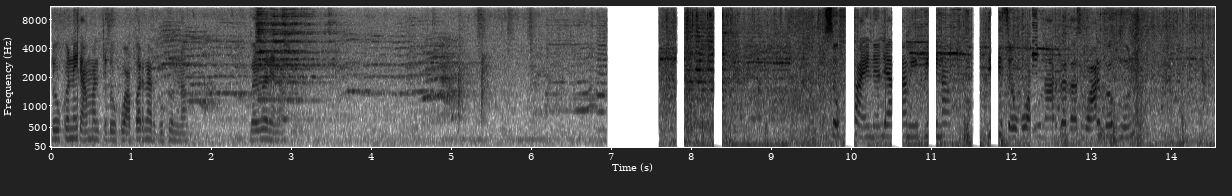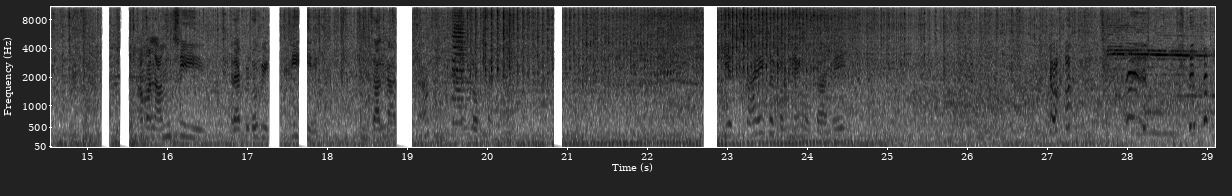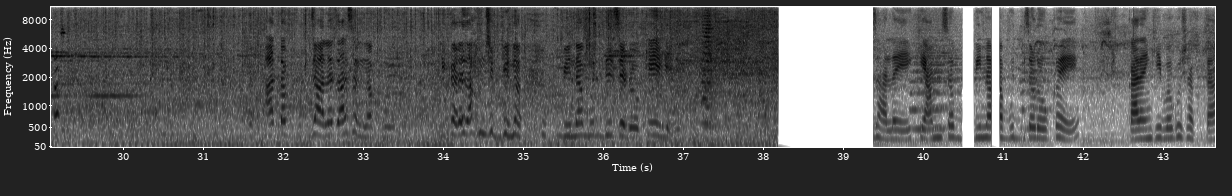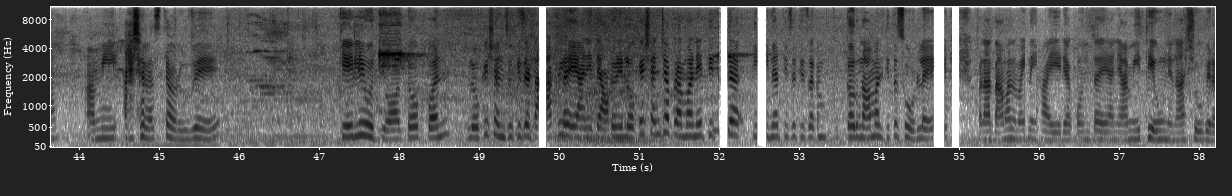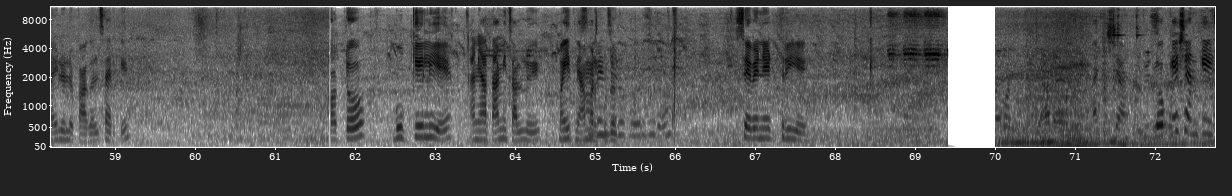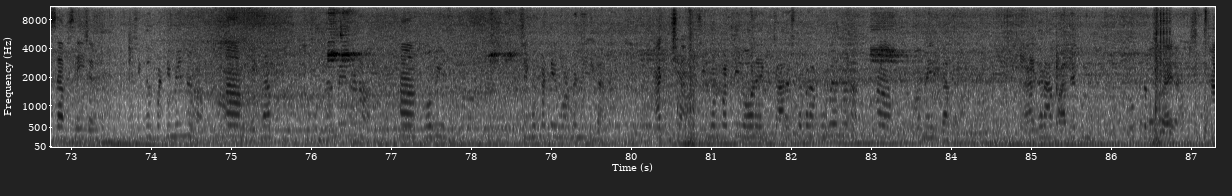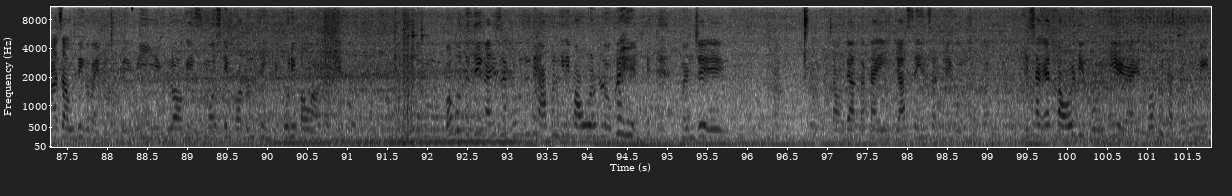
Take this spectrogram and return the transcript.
डोकं नाही आम्हाला ते डोकं वापरणार कुठून ना. बरोबर आहे ना? सो फायनली आम्ही बिना चौक अर्धा तास वाट बघून आम्हाला आमची रॅपिडो भेटली आहे लोकांना. येत काय खतम नाही होता ते आता झालंच असेल ना प्रूफ की खरंच आमचे बिना बिना बुद्धीचे डोके हे. झालंय की आमचं बिना बुद्धीचं डोकं आहे. कारण की बघू शकता आम्ही अशा रस्त्यावर उभे आहे. केली होती ऑटो पण लोकेशन चुकीचं टाकलं आहे आणि त्या ऑटोने लोकेशनच्या प्रमाणे तिथं तिनं तिचं तिचं काम करून आम्हाला तिथं सोडलं आहे. पण आता आम्हाला माहीत नाही हा एरिया कोणता आहे आणि आम्ही इथे येऊन ना असे उभे राहिलेलो पागलसारखे. ऑटो बुक केली आहे आणि आता आम्ही चाललो आहे माहीत नाही आम्हाला कुठं. सेवन एट थ्री आहे. अच्छा. लोकेशन के हिसाब से ही चल सिंगल पट्टी में ना? हाँ. है। वो भी सिंगल पट्टी रोड में नहीं दिखाता अच्छा। सिंगल पट्टी और एक चार रस्ते पर आप हुए ना हाँ। वो नहीं दिखाता अगर आप आधे को तो हो जाऊ दे ग बाई मग ते मी blog is most important thing कोणी पाहू आपण नाही तो. तर बघू दे गाईजला कळू दे आपण किती पावड लोक आहे म्हणजे जाऊ दे आता काही जास्त इन्सर्ट नाही करू शकत. हे सगळ्यात पावडी पोरगी आहे बघू शकता तुम्ही.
